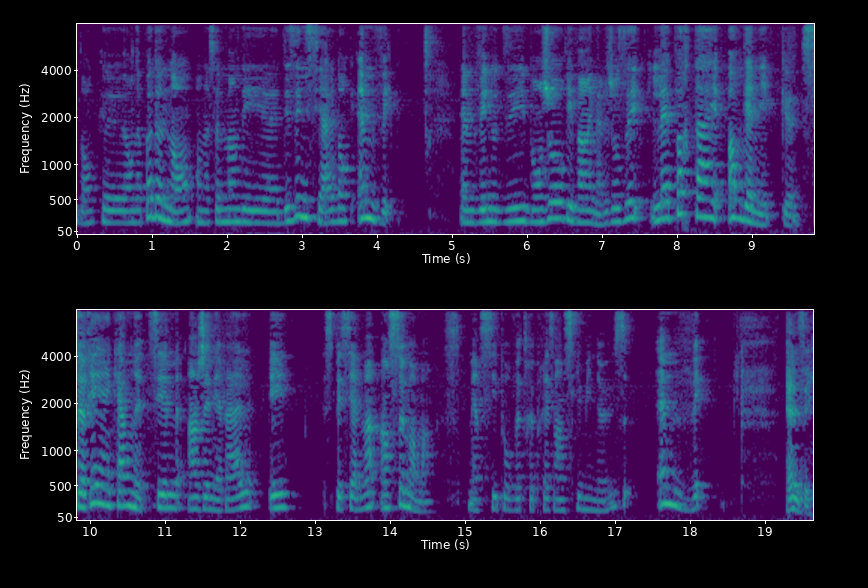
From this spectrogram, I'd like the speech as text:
donc euh, on n'a pas de nom, on a seulement des, euh, des initiales, donc MV. MV nous dit Bonjour Yvan et Marie-Josée. Les portails organiques se réincarnent-ils en général et spécialement en ce moment? Merci pour votre présence lumineuse. MV. MV.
